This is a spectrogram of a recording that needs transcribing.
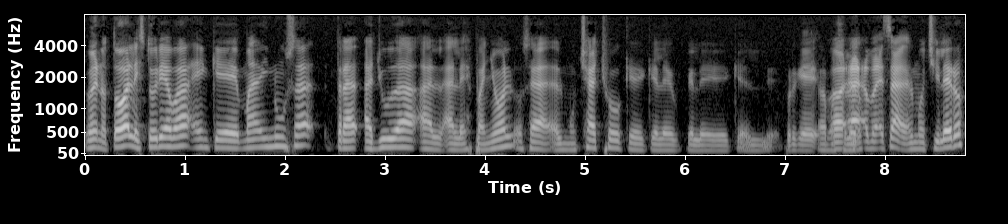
Bueno, toda la historia va en que Madinusa tra- ayuda al, al español, o sea, al muchacho que, que le... que le- que le- porque, Al a- mochilero. a- o sea, el mochilero,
